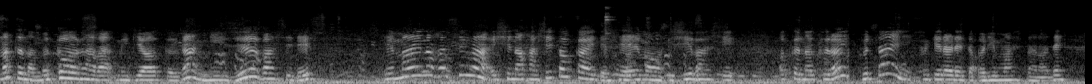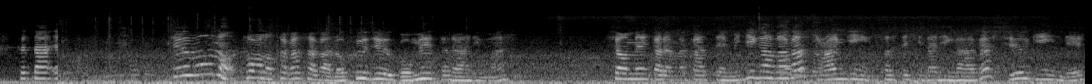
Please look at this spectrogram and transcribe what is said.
松の向こう側右奥が二重橋です。手前の橋が石の橋と書いて正門石橋。奥の黒い二重にかけられておりましたので二重中央の塔の高さが65メートルあります。正面から向かって右側が参議院そして左側が衆議院です。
